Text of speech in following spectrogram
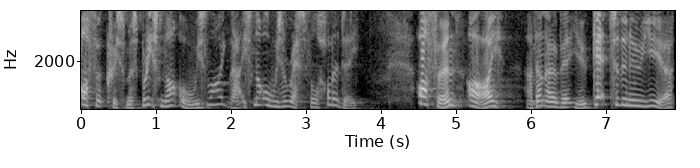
off at Christmas, but it's not always like that. It's not always a restful holiday. Often, I, I don't know about you, get to the new year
